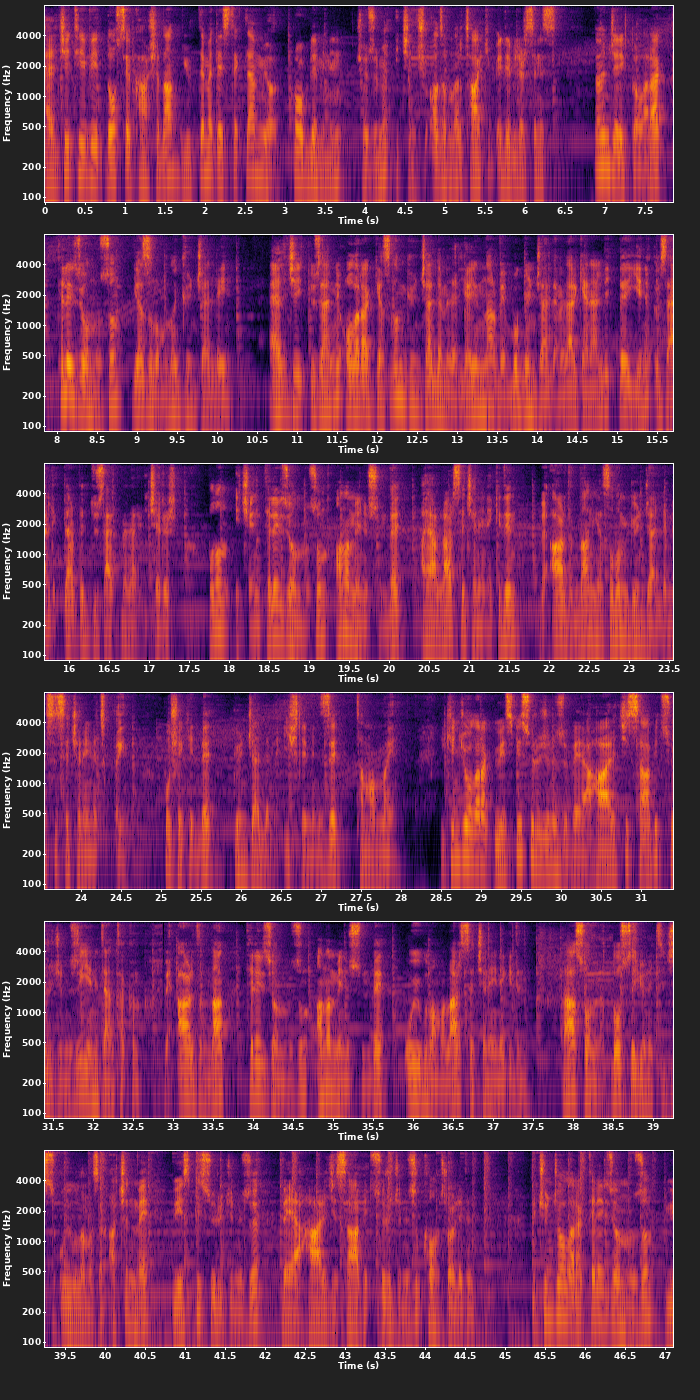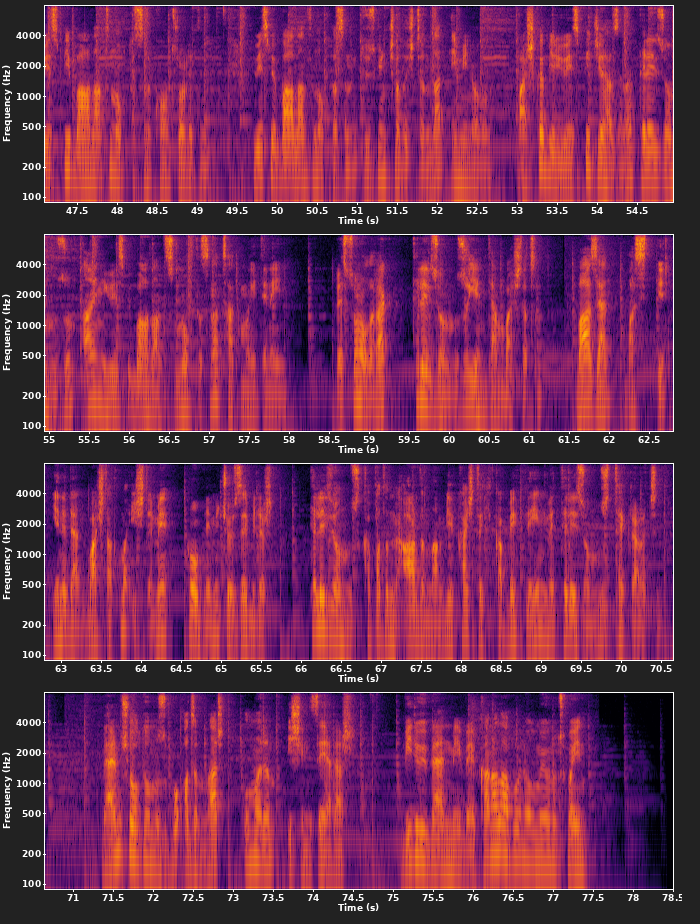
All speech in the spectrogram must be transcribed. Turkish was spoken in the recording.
LG TV dosya karşıdan yükleme desteklenmiyor probleminin çözümü için şu adımları takip edebilirsiniz. Öncelikli olarak televizyonunuzun yazılımını güncelleyin. LG düzenli olarak yazılım güncellemeleri yayınlar ve bu güncellemeler genellikle yeni özellikler ve düzeltmeler içerir. Bunun için televizyonunuzun ana menüsünde ayarlar seçeneğine gidin ve ardından yazılım güncellemesi seçeneğine tıklayın. Bu şekilde güncelleme işleminizi tamamlayın. İkinci olarak USB sürücünüzü veya harici sabit sürücünüzü yeniden takın ve ardından televizyonunuzun ana menüsünde uygulamalar seçeneğine gidin. Daha sonra dosya yöneticisi uygulamasını açın ve USB sürücünüzü veya harici sabit sürücünüzü kontrol edin. Üçüncü olarak televizyonunuzun USB bağlantı noktasını kontrol edin. USB bağlantı noktasının düzgün çalıştığından emin olun. Başka bir USB cihazını televizyonunuzun aynı USB bağlantısı noktasına takmayı deneyin. Ve son olarak televizyonunuzu yeniden başlatın. Bazen basit bir yeniden başlatma işlemi problemi çözebilir. Televizyonunuzu kapatın ve ardından birkaç dakika bekleyin ve televizyonunuzu tekrar açın. Vermiş olduğumuz bu adımlar umarım işinize yarar. Videoyu beğenmeyi ve kanala abone olmayı unutmayın.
